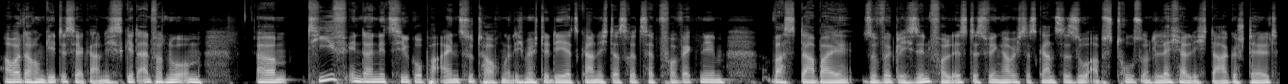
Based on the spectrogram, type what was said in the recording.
Aber darum geht es ja gar nicht. Es geht einfach nur um ähm, tief in deine Zielgruppe einzutauchen. Und ich möchte dir jetzt gar nicht das Rezept vorwegnehmen, was dabei so wirklich sinnvoll ist. Deswegen habe ich das Ganze so abstrus und lächerlich dargestellt,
